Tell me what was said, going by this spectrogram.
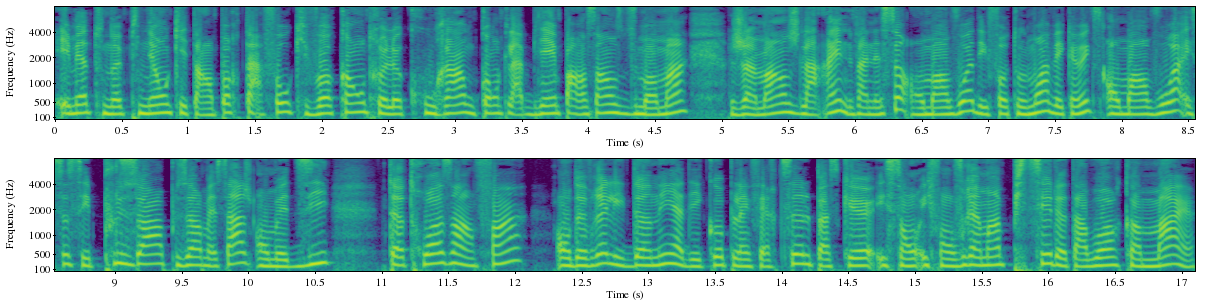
émettre une opinion qui est en porte-à-faux, qui va contre le courant ou contre la bien-pensance du moment, je mange la haine. Vanessa, on m'envoie des photos de moi avec un mix, on m'envoie, et ça, c'est plusieurs, plusieurs messages, on me dit, t'as trois enfants, on devrait les donner à des couples infertiles parce que ils sont ils font vraiment pitié de t'avoir comme mère.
